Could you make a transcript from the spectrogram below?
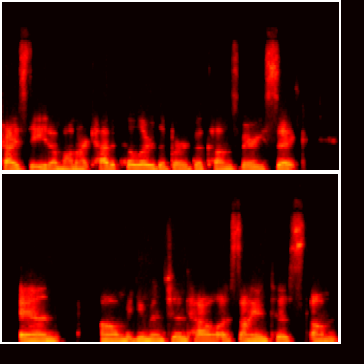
tries to eat a monarch caterpillar, the bird becomes very sick. And um, you mentioned how a scientist, um,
